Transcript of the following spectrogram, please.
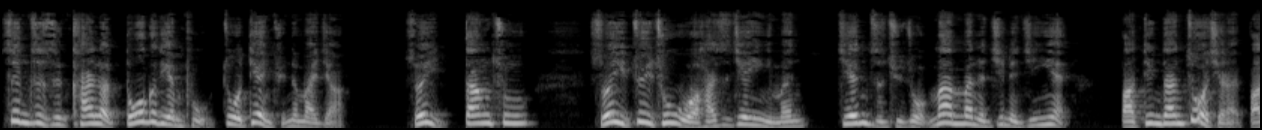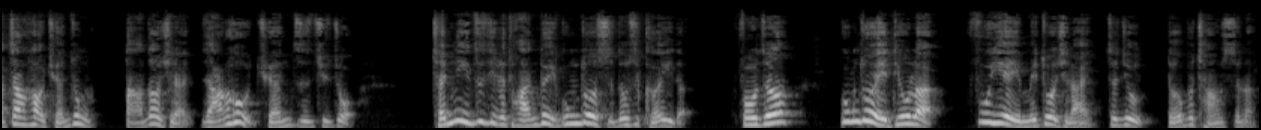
甚至是开了多个店铺做店群的卖家，所以当初。所以最初我还是建议你们兼职去做，慢慢的积累经验，把订单做起来，把账号权重打造起来，然后全职去做，成立自己的团队工作室都是可以的。否则工作也丢了，副业也没做起来，这就得不偿失了。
